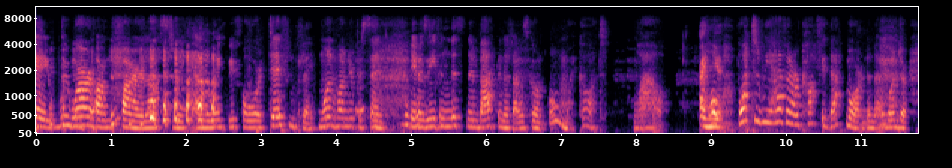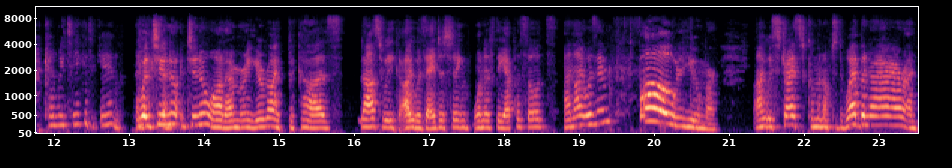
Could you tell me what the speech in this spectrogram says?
say, we were on fire last week and the week before. Definitely, 100%. Because even listening back in it, I was going, oh my God, wow. And Oh, you, what did we have in our coffee that morning? I wonder, can we take it again? well, do you know? Do you know what, Emery? You're right because last week I was editing one of the episodes and I was in foul humour. I was stressed coming up to the webinar and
